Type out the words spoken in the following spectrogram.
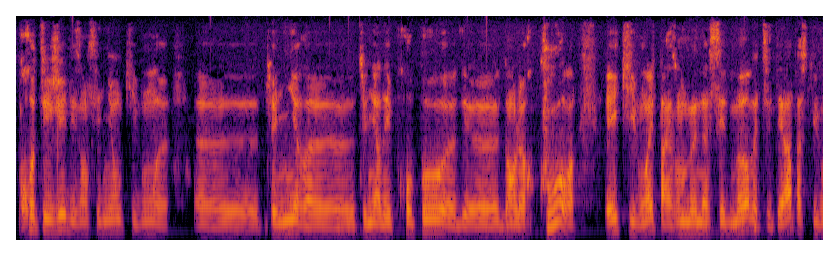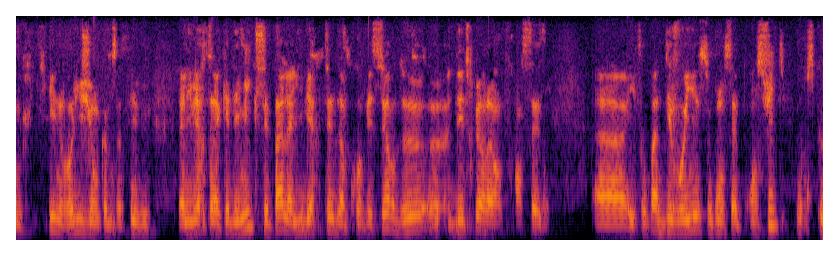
protéger des enseignants qui vont euh, tenir, tenir des propos dans leurs cours et qui vont être par exemple menacés de mort, etc. parce qu'ils vont critiquer une religion, comme ça c'est vu. La liberté académique, c'est pas la liberté d'un professeur de détruire la langue française. Euh, il ne faut pas dévoyer ce concept. Ensuite, parce que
